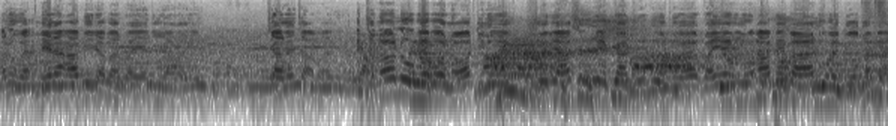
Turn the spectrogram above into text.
အဲ့လိုပဲအများအားပေးတာပါရိုင်ယန်ဒီကတော့လေကြာလဲကြာပါကျွန်တော်လိုပဲပေါ့နော်ဒီလိုရွှေပြားစုတွေကန်ထူဖို့အတွက်ရိုင်ယန်ဒီကိုအားပေးပါလို့ပဲပြောချင်ပါ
